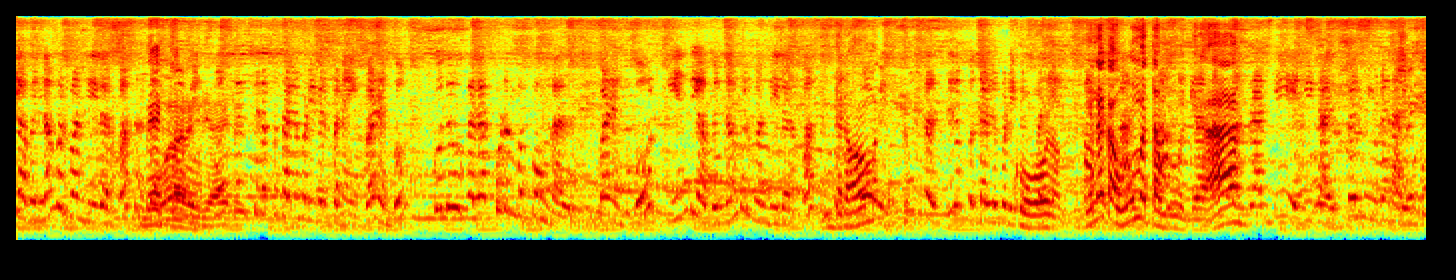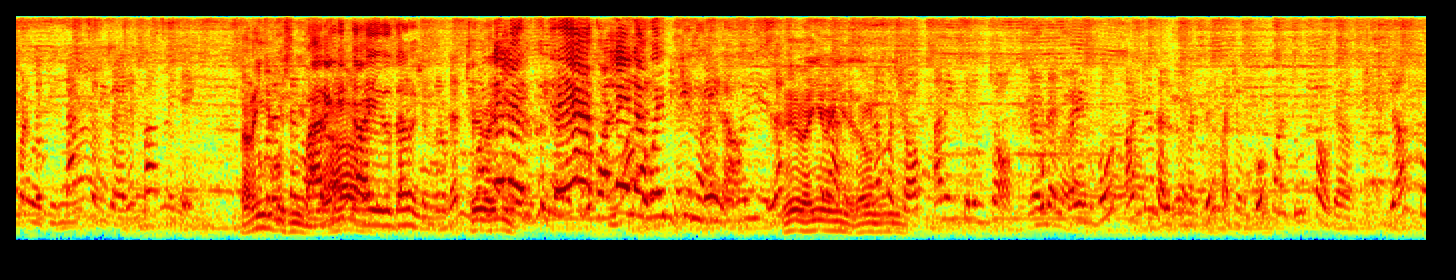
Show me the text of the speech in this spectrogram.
இந்தியாவின் நம்பர் ஒன் வசந்த் கோவின் பொங்கல் சிறப்பு தள்ளுபடி விற்பனை வழங்கும் குதூகல குடும்ப பொங்கல். வழங்குவோர் இந்தியாவின் நம்பர் ஒன் வசந்த் கோவின் பொங்கல் சிறப்பு தள்ளுபடி கோலம். என்னக்கா வைக்கிறா? பெருமையுடன் அறிமுகப்படுத்தும் பாஸ்மெட்டிக் கரங்கி பூசிங்க பரங்கிக்காய் இதுதான். சரி வைங்க. கொல்லையில போய் மேலா, ஏய், வைங்க, வைங்க, ஏதோ. ஷாப் அனைத்திலும் டாப் உடன் வழங்குவோர் அண்டர் அல்பமருந்து மற்றும் கோபால் டூத் பவுடர் யாஸ்கோ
